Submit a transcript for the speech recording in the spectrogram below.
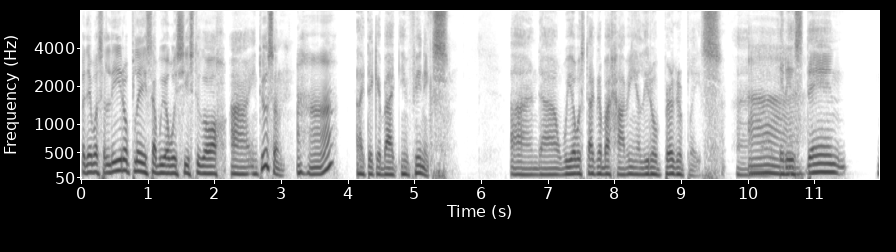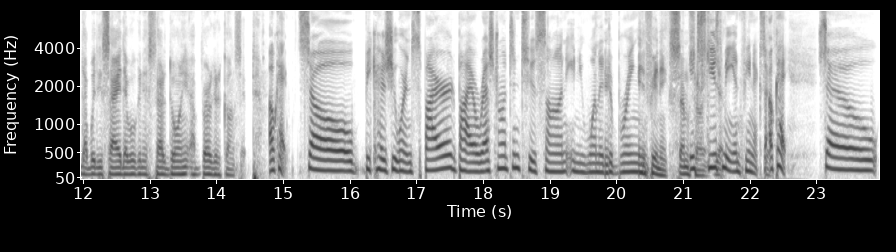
but there was a little place that we always used to go uh, in Tucson. Uh huh. I take it back in Phoenix. And uh, we always talked about having a little burger place. And uh, it is then that we decided that we're going to start doing a burger concept. Okay. So because you were inspired by a restaurant in Tucson and you wanted to bring In Phoenix, I'm sorry. Excuse Yeah. me, in Phoenix. Okay. So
